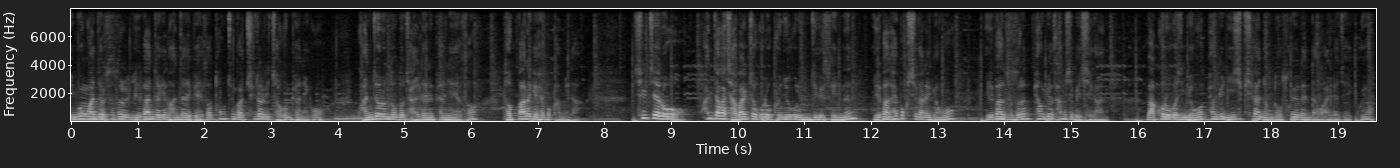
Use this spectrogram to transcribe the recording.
인공관절 수술 일반적인 환자에 비해서 통증과 출혈이 적은 편이고 관절 운동도 잘 되는 편이어서 더 빠르게 회복합니다. 실제로 환자가 자발적으로 근육을 움직일 수 있는 일반 회복 시간의 경우 일반 수술은 평균 31시간, 마코 로봇인 경우 평균 20시간 정도 소요된다고 알려져 있고요.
